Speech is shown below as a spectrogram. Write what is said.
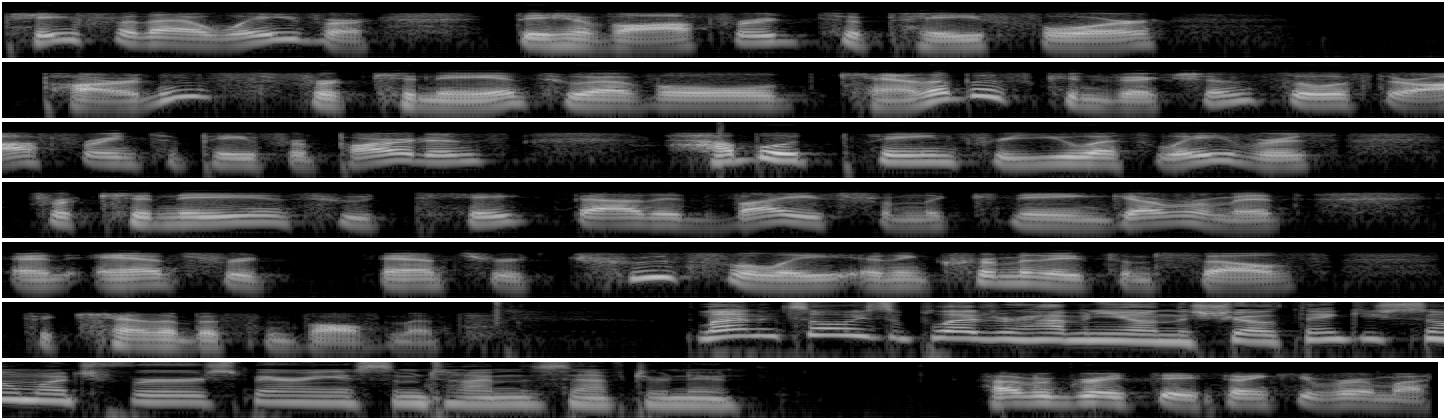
pay for that waiver. They have offered to pay for pardons for Canadians who have old cannabis convictions. So if they're offering to pay for pardons, how about paying for U.S. waivers for Canadians who take that advice from the Canadian government and answer, answer truthfully and incriminate themselves to cannabis involvement? Len, it's always a pleasure having you on the show. Thank you so much for sparing us some time this afternoon. Have a great day. Thank you very much.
